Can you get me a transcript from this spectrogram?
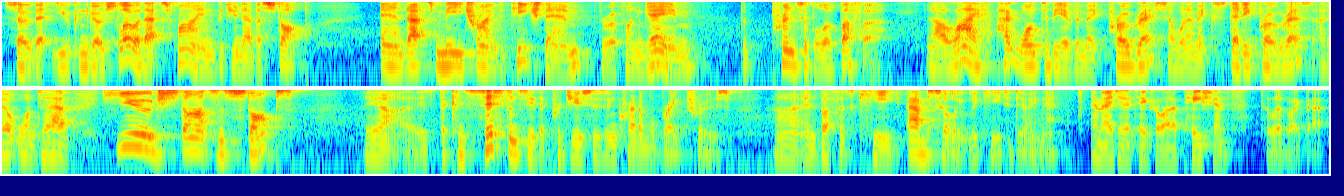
so that you can go slower. That's fine, but you never stop. And that's me trying to teach them through a fun game principle of buffer. In our life, I want to be able to make progress. I want to make steady progress. I don't want to have huge starts and stops. Yeah, it's the consistency that produces incredible breakthroughs. Uh, and buffer's key, absolutely key to doing that. I imagine it takes a lot of patience to live like that.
